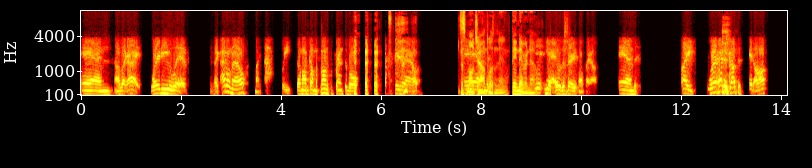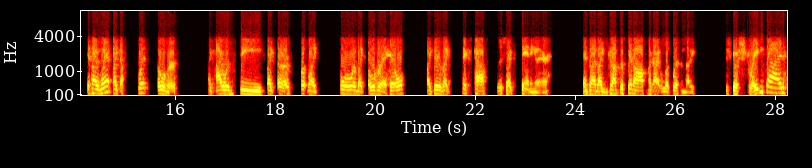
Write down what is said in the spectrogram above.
and I was like, "All right, where do you live?" He's like, "I don't know." I'm like, ah, "Sweet." So I'm like on the phone with the principal, figure it out. It's a small And- child, wasn't it? They never know. It- yeah, it was a very small child. And like where I had to drop this kid off, if I went like a foot over, like I would see like a foot like forward, like over a hill, like there was like six cops just like standing there. And so I'd like drop this kid off. I'm like, all right, look, listen, buddy, just go straight inside.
